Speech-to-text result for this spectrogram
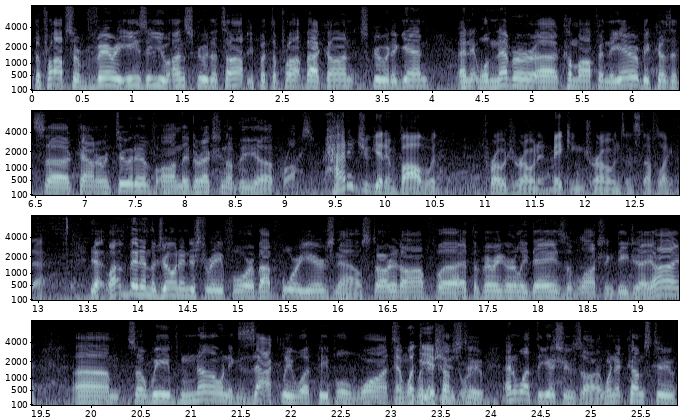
the props are very easy. You unscrew the top, you put the prop back on, screw it again, and it will never uh, come off in the air because it's uh, counterintuitive on the direction of the uh, props. How did you get involved with pro drone and making drones and stuff like that? Yeah, well, I've been in the drone industry for about four years now. Started off uh, at the very early days of launching DJI. Um, so we've known exactly what people want And what when the it comes issues were. to and what the issues are. When it comes to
